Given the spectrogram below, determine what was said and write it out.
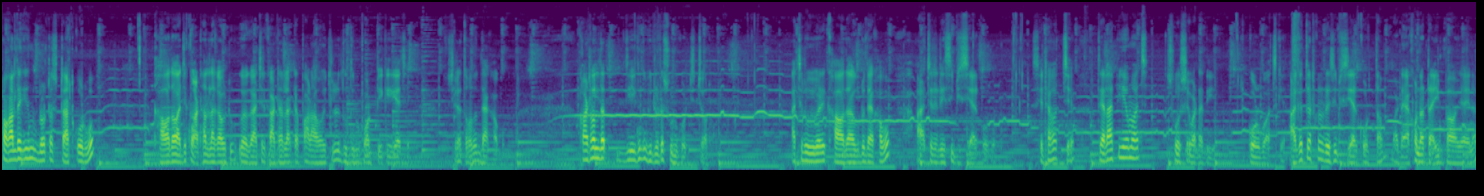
সকাল থেকে কিন্তু ব্লগটা স্টার্ট করব। খাওয়া দাওয়া আজকে কাঁঠাল লাগাও একটু গাছের কাঁঠাল একটা পাড়া হয়েছিল, দুদিন পর পেকে গেছে। সেটা তোমাদের দেখাবো। কাঁঠাল দিয়ে কিন্তু ভিডিওটা শুরু করছি, চলো। আজকে রবিবারে খাওয়া দাওয়াগুলো দেখাবো, আর আজকে রেসিপি শেয়ার করব। সেটা হচ্ছে তেলাপিয়া মাছ, সর্ষে বাটা দিয়ে করব আজকে। আগে তো একটা রেসিপি শেয়ার করতাম বাট এখন আর টাইম পাওয়া যায় না।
